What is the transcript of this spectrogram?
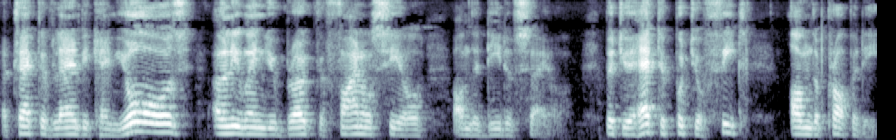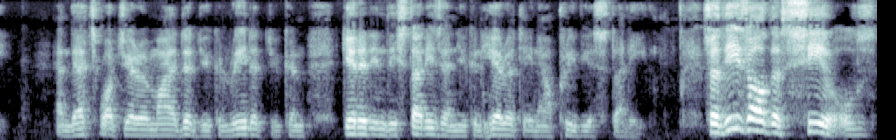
a tract of land became yours only when you broke the final seal on the deed of sale. But you had to put your feet on the property. And that's what Jeremiah did. You can read it, you can get it in these studies, and you can hear it in our previous study. So these are the seals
